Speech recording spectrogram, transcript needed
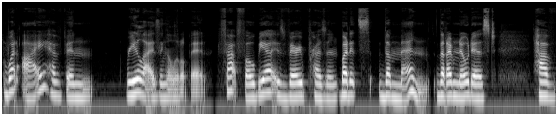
what I have been realizing a little bit fat phobia is very present, but it's the men that I've noticed have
